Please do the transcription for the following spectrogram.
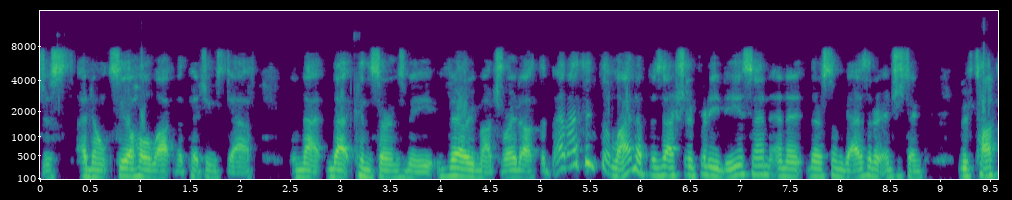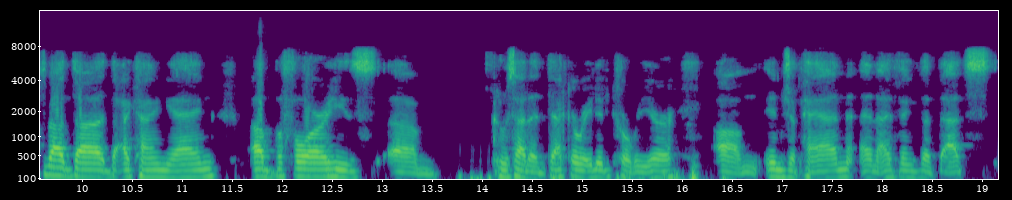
just I don't see a whole lot in the pitching staff, and that that concerns me very much right off the bat. I think the lineup is actually pretty decent, and it, there's some guys that are interesting. We've talked about uh, Dai Kang Yang uh, before. He's um, who's had a decorated career um, in Japan, and I think that that's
